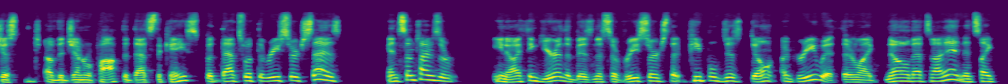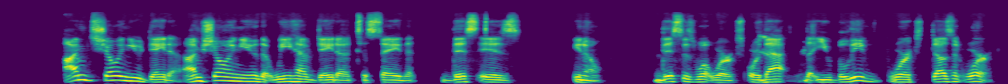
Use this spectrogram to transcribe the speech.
just of the general pop that that's the case. But that's what the research says. And sometimes the you know I think you're in the business of research that people just don't agree with. They're like, no, that's not it. And it's like I'm showing you data. I'm showing you that we have data to say that this is, you know, this is what works or that that you believe works doesn't work.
